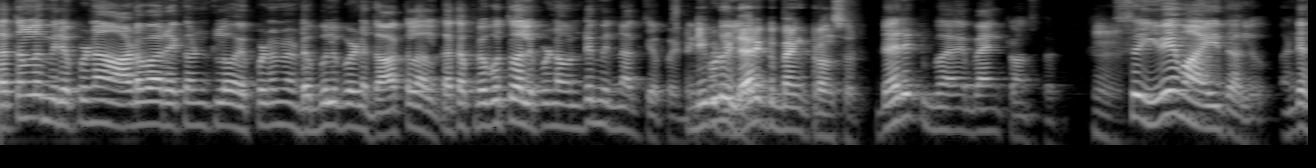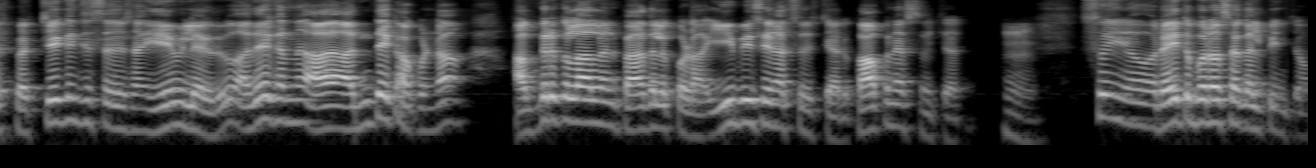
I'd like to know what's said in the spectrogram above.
గతంలో మీరు ఎప్పుడైనా ఆడవారి అకౌంట్లో ఎప్పుడైనా డబ్బులు పడిన దాఖలాలు గత ప్రభుత్వాలు ఎప్పుడైనా ఉంటే మీరు నాకు చెప్పండి. ఇప్పుడు direct bank transfer direct bank transfer so ఇవే మా ఆయుధాలు. అంటే ప్రత్యేకించి స- ఏమీ లేదు. అదే కన్నా అంతేకాకుండా అగ్రకులాలని పేదలకు కూడా ఈబీసీ నష్టం ఇచ్చారు కాపు నష్టం ఇచ్చారు. సో ఈ రైతు భరోసా కల్పించాం.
